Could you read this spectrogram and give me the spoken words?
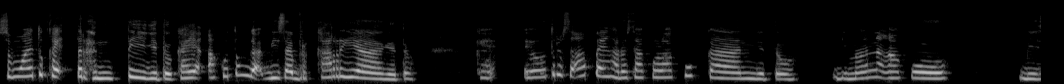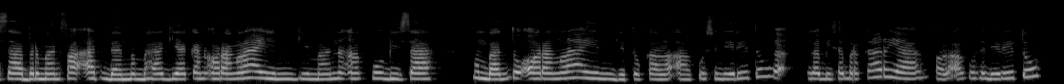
semua itu kayak terhenti gitu, kayak aku tuh nggak bisa berkarya gitu. Kayak ya terus apa yang harus aku lakukan? Gitu. Gimana aku bisa bermanfaat dan membahagiakan orang lain? Gimana aku bisa membantu orang lain? Gitu. Kalau aku sendiri itu nggak nggak bisa berkarya. Kalau aku sendiri itu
